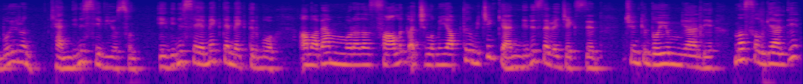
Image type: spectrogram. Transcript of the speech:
Buyurun kendini seviyorsun. Evini sevmek demektir bu ama ben burada sağlık açılımı yaptığım için kendini seveceksin. Çünkü doyum geldi. Nasıl geldi?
